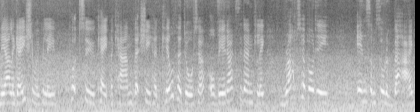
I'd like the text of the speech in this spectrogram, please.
The allegation, we believe, put to Kate McCann that she had killed her daughter, albeit accidentally, wrapped her body in some sort of bag,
